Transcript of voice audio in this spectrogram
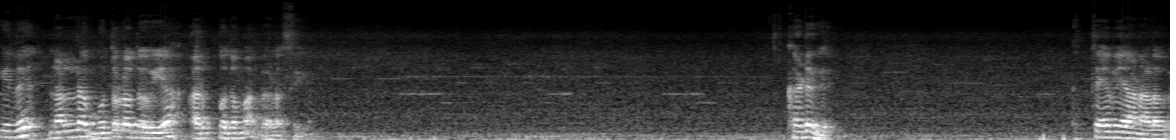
இது நல்ல முதலுதவியாக அற்புதமாக வேலை செய்யும். கடுகு. தேவையான அளவு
